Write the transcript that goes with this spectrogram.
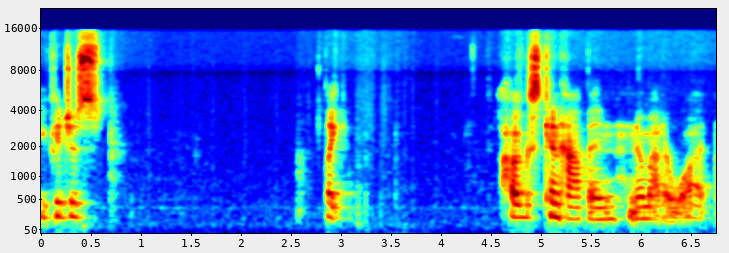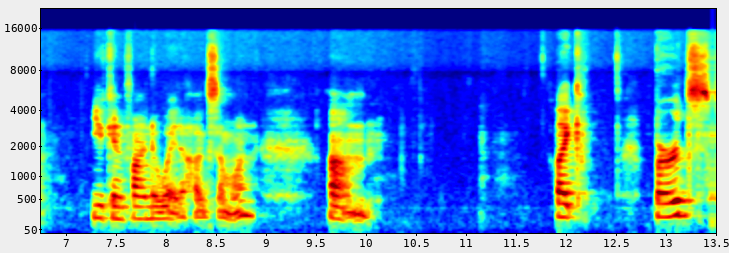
You could just, like, hugs can happen no matter what. You can find a way to hug someone. Um, like, birds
